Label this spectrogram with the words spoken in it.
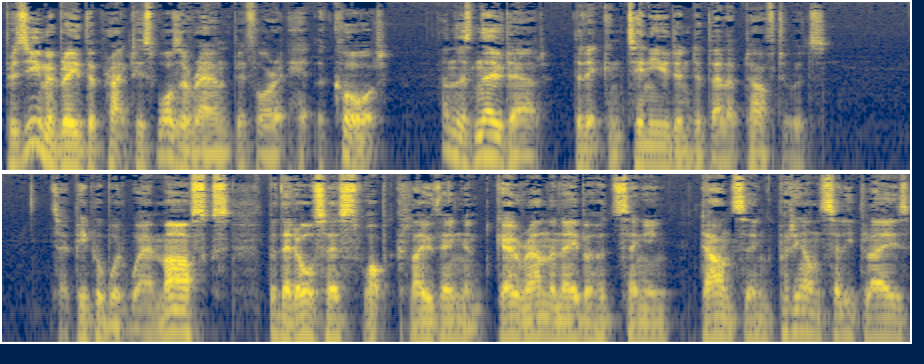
Presumably the practice was around before it hit the court, and there's no doubt that it continued and developed afterwards. So people would wear masks, but they'd also swap clothing and go round the neighbourhood singing, dancing, putting on silly plays,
